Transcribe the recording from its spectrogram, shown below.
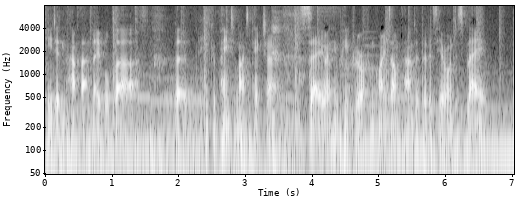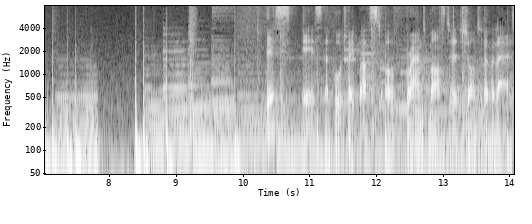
He didn't have that noble birth but he could paint a nice picture. So I think people are often quite dumbfounded that it's here on display. This is a portrait bust of Grand Master Jean de la Valette,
